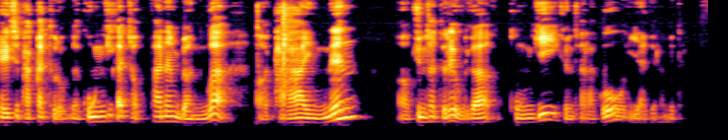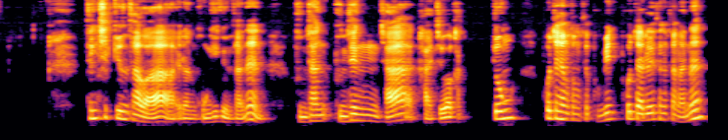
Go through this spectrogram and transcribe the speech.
배지 바깥으로 그러니까 공기가 접하는 면과 어, 닿아 있는 어, 균사들을 우리가 공기균사라고 이야기를 합니다. 생식균사와 이런 공기균사는 분상, 분생자 가지와 각종 포자 형성 세포 및 포자를 생성하는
